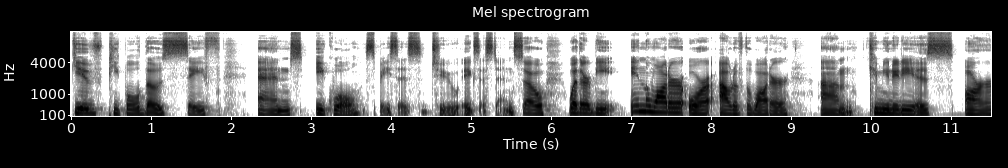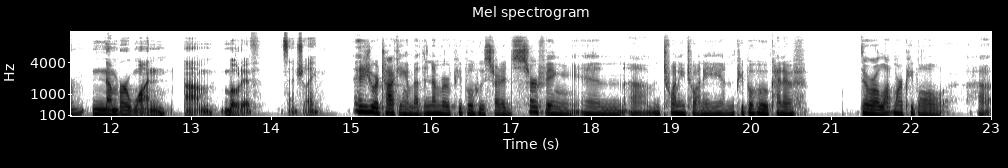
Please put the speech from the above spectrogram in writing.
give people those safe and equal spaces to exist in. So, whether it be in the water or out of the water, um, community is our number one um, motive, essentially. As you were talking about the number of people who started surfing in um, 2020 and people who kind of, there were a lot more people uh,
